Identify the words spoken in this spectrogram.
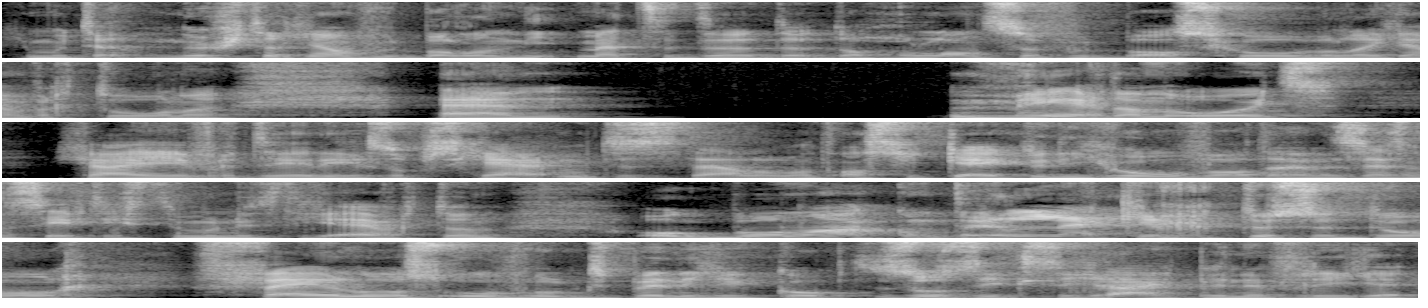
Je moet er nuchter gaan voetballen, niet met de, de, de Hollandse voetbalschool willen gaan vertonen. En meer dan ooit ga je je verdedigers op scherp moeten stellen. Want als je kijkt hoe die goal valt er in de 76e minuut tegen Everton. Ook Bona komt er lekker tussendoor. Feilloos overhoeks binnengekopt. Zo zie ik ze graag binnenvliegen.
